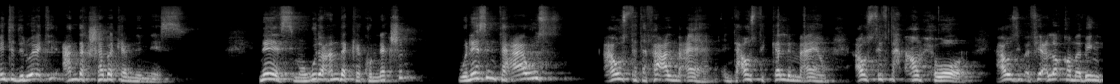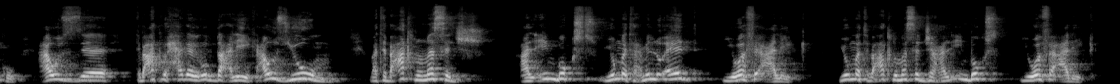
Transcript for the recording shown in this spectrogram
أنت دلوقتي عندك شبكة من الناس. ناس موجودة عندك ك connection وناس أنت عاوز عاوز تتفاعل معاها. أنت عاوز تتكلم معاهم عاوز تفتح معاهم حوار عاوز يبقى في علاقة ما بينكم عاوز آه، تبعت له حاجة يرد عليك عاوز يوم ما تبعت له message على ال inbox يوم ما تعمل له add يوافق عليك. يوم ما تبعت له message على ال inbox يوافق عليك.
